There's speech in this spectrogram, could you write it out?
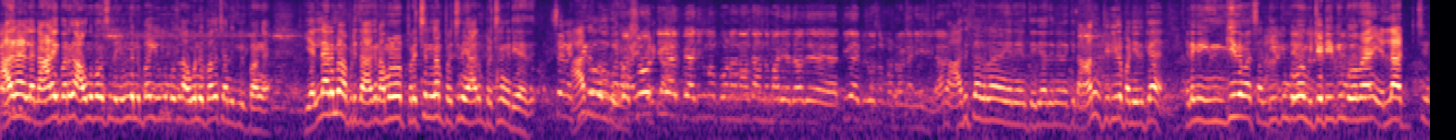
அதெல்லாம் இல்லை. நாளைக்கு பாருங்க அவங்க பக்கத்தில் இவங்க நிற்பாங்க இவங்க பக்கத்தில் அவங்க நிற்பாங்க சேர்ந்துட்டு நிற்பாங்க எல்லாருமே அப்படி தான் ஆக நம்மளோட பிரச்சனைலாம் பிரச்சனை யாரும் பிரச்சனை கிடையாது. அது வந்து அதுக்காகலாம் எனக்கு தெரியாதுன்னு எனக்கு நானும் விஜய் டிவியில் பண்ணியிருக்கேன். எனக்கு இங்கேயும் சன் டிவிக்கும் போவேன் விஜய் டிவிக்கும் போவேன் எல்லா சி-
